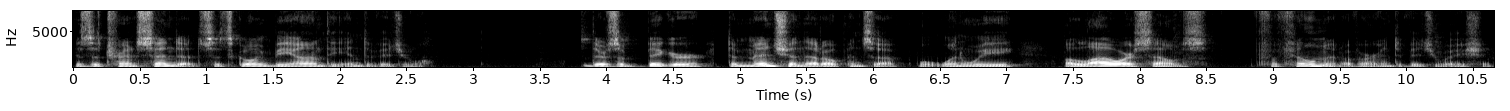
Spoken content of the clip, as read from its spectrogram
is a transcendence, it's going beyond the individual. There's a bigger dimension that opens up when we allow ourselves fulfillment of our individuation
